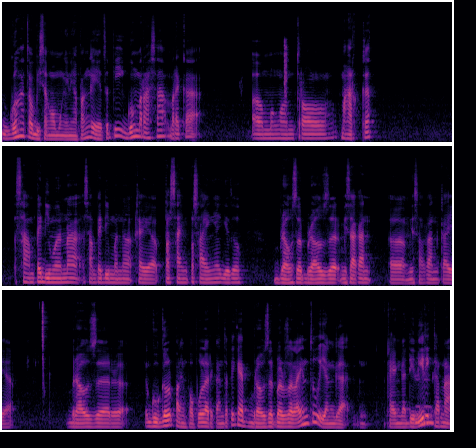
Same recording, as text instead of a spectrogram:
gue nggak tahu bisa ngomong ini apa enggak ya tapi gue merasa mereka eh, mengontrol market sampai di mana sampai di mana kayak pesaing-pesaingnya gitu. Browser-browser misalkan eh, misalkan kayak browser Google paling populer kan tapi kayak browser-browser lain tuh yang nggak kayak nggak dilirik Mm-mm. karena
